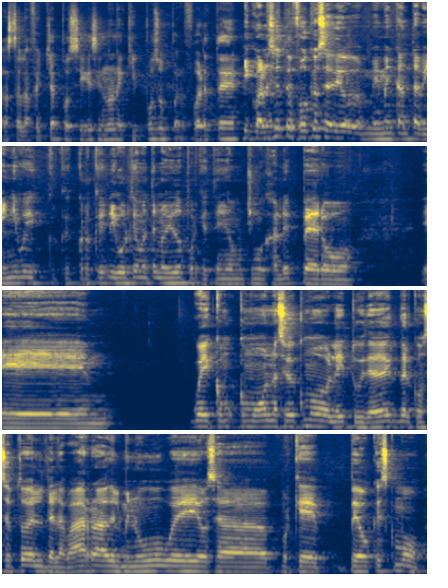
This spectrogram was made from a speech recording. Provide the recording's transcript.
hasta la fecha pues sigue siendo un equipo súper fuerte. ¿Y cuál sido tu enfoque? O sea, digo, a mí me encanta Vini, güey. Creo que- Creo que, digo, últimamente no he ido porque he tenido un chingo de jale, pero. eh, Güey, ¿cómo, cómo nació como la, tu idea del, del concepto del- de la barra, del menú, güey? O sea, porque veo que es como.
